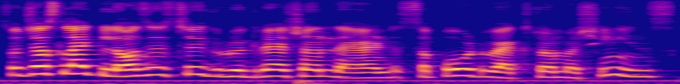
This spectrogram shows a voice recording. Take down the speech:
So just like logistic regression and support vector machines,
